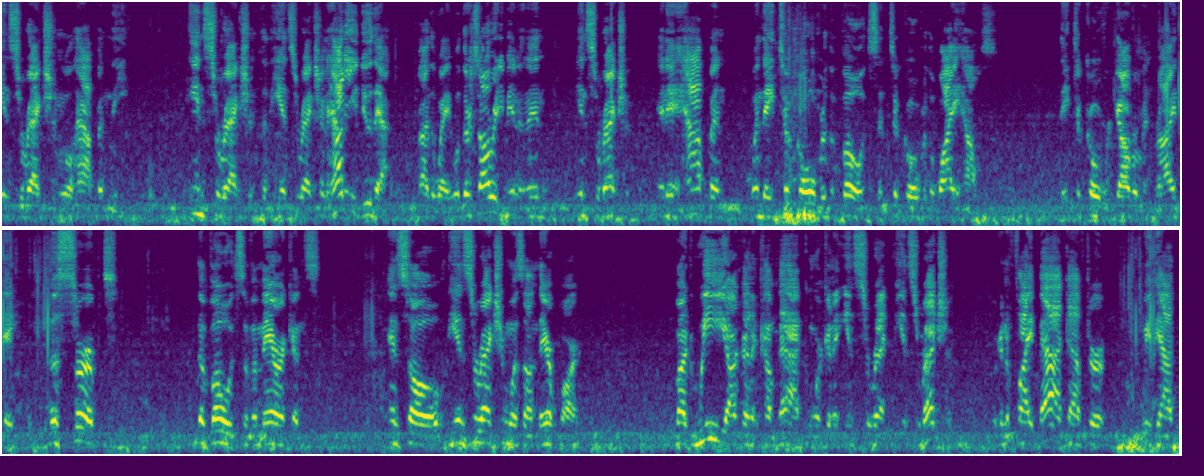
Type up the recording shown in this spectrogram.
insurrection will happen, the insurrection to the insurrection. How do you do that, by the way? Well, there's already been an insurrection, and it happened when they took over the votes and took over the White House. They took over government, right? They usurped the votes of Americans. And so the insurrection was on their part. But we are going to come back and we're going to insurrect the insurrection. We're going to fight back after we've had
